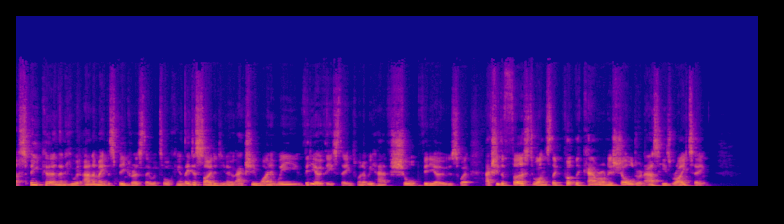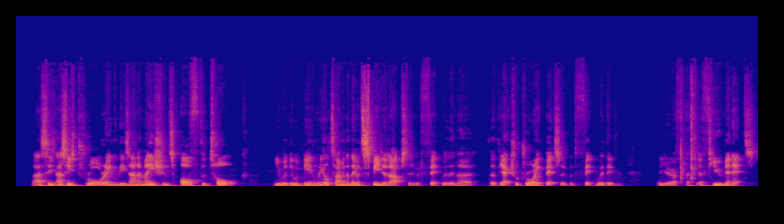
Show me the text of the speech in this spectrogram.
a speaker and then he would animate the speaker as they were talking. And they decided, you know, actually, why don't we video these things? Why don't we have short videos where actually the first ones they put the camera on his shoulder and as he's writing, as he as he's drawing these animations of the talk, you would it would be in real time and then they would speed it up so it would fit within a the, the actual drawing bit so it would fit within you know a, a few minutes.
